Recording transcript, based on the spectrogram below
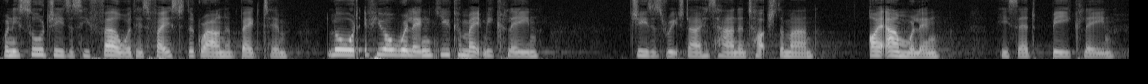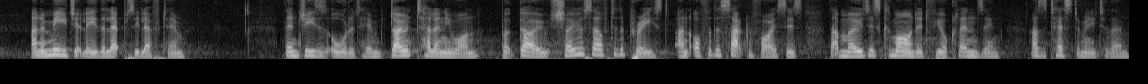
When he saw Jesus, he fell with his face to the ground and begged him. Lord, if you are willing, you can make me clean. Jesus reached out his hand and touched the man. I am willing, he said, be clean. And immediately the leprosy left him. Then Jesus ordered him, Don't tell anyone, but go, show yourself to the priest, and offer the sacrifices that Moses commanded for your cleansing as a testimony to them.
